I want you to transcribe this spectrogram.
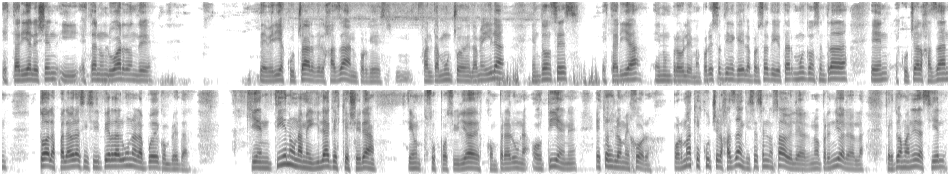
estaría leyendo y está en un lugar donde debería escuchar del Hazán, porque falta mucho de la Megilá, entonces estaría en un problema. Por eso tiene que la persona tiene que estar muy concentrada en escuchar al Hazán todas las palabras y si pierde alguna la puede completar. Quien tiene una Megilá que es que tiene sus posibilidades de comprar una o tiene, esto es lo mejor. Por más que escuche el Hazán, quizás él no sabe leer, no aprendió a leerla, pero de todas maneras, si él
